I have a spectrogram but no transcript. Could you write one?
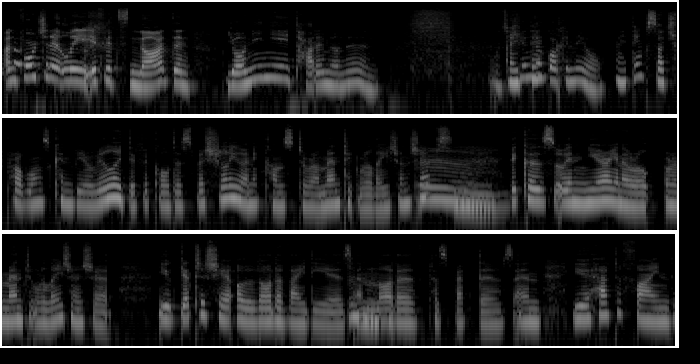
Unfortunately, if it's not, then 연인이 다르면은 어, 좀 I 힘들 think- 것 같긴 해요. I think such problems can be really difficult, especially when it comes to romantic relationships. Because when you're in a ro- romantic relationship, you get to share a lot of ideas and a lot of perspectives, and you have to find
